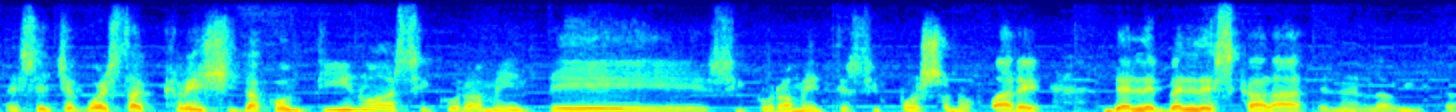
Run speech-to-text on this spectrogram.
e se c'è questa crescita continua sicuramente, sicuramente si possono fare delle belle scalate nella vita.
